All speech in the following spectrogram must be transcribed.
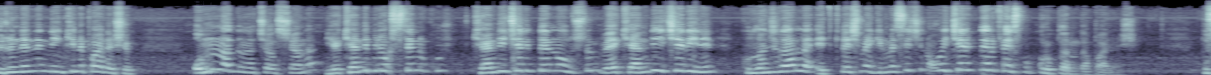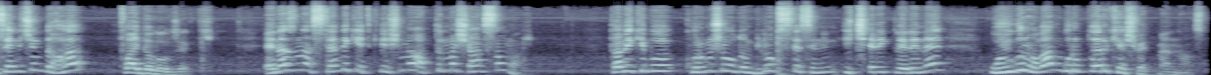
ürünlerinin linkini paylaşıp onun adına çalışacağına ya kendi blog siteni kur, kendi içeriklerini oluştur ve kendi içeriğinin kullanıcılarla etkileşime girmesi için o içerikleri Facebook gruplarında paylaş. Bu senin için daha faydalı olacaktır. En azından sitendeki etkileşimi arttırma şansın var. Tabii ki bu kurmuş olduğun blog sitesinin içeriklerine uygun olan grupları keşfetmen lazım.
